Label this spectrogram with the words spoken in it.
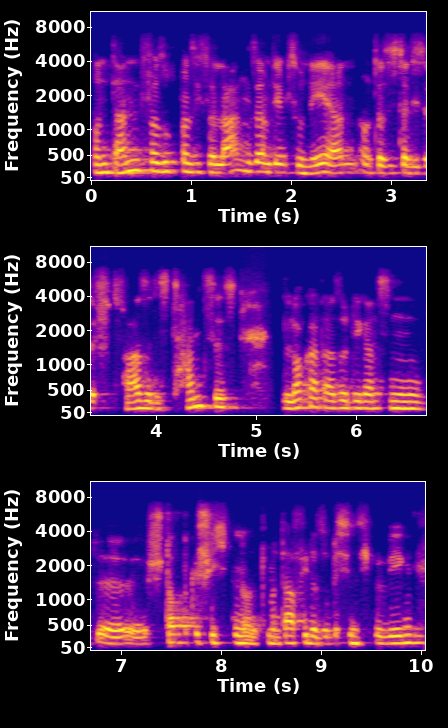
Und dann versucht man sich so langsam dem zu nähern. Und das ist dann diese Phase des Tanzes, lockert also die ganzen äh, Stoppgeschichten und man darf wieder so ein bisschen sich bewegen.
